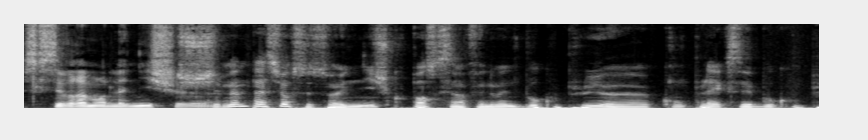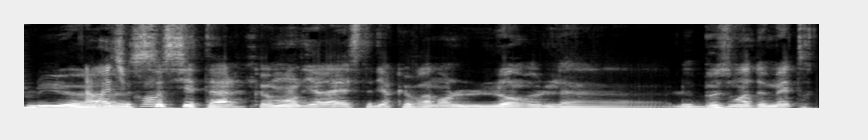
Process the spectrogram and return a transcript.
parce que c'est vraiment de la niche. euh, Je suis même pas sûr que ce soit une niche. Je pense que c'est un phénomène beaucoup plus euh, complexe et beaucoup plus euh, Ah ouais, sociétal, comme on dirait. C'est-à-dire que vraiment le, la- le besoin de mettre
